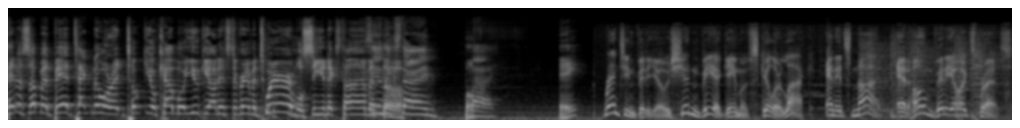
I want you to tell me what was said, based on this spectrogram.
Hit us up at Bad Techno or at Tokyo Cowboy Yuki on Instagram and Twitter, and we'll see you next time. See at you the, next time. Buff- Bye. Eh? Renting video shouldn't be a game of skill or luck, and it's not. At Home Video Express,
